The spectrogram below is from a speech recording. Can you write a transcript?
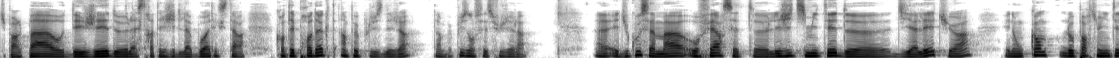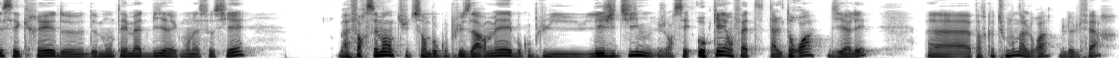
Tu parles pas au DG de la stratégie de la boîte, etc. Quand tu es product, un peu plus déjà, tu un peu plus dans ces sujets-là. Et du coup, ça m'a offert cette légitimité de d'y aller, tu vois. Et donc, quand l'opportunité s'est créée de, de monter Madbee avec mon associé, bah forcément, tu te sens beaucoup plus armé, beaucoup plus légitime. Genre, c'est ok en fait, t'as le droit d'y aller euh, parce que tout le monde a le droit de le faire.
